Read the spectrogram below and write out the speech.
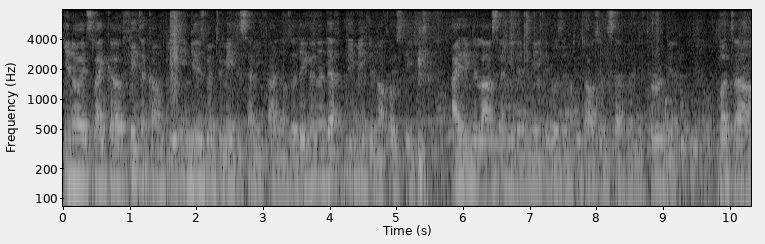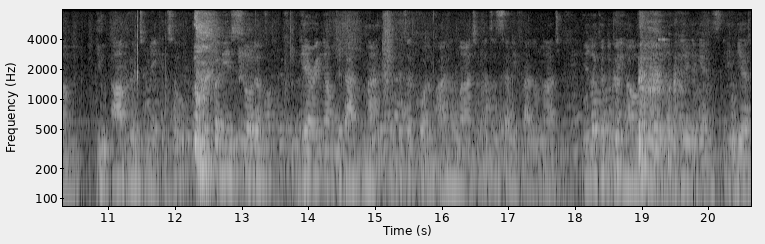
You know, it's like a fait accompli. India is going to make the semi-finals, or they're going to definitely make the knockout stages. I think the last time you didn't make it was in 2007 in the Caribbean. But um, you are going to make it. So everybody is sort of gearing up to that match. If it's a quarterfinal match, if it's a semi-final match, you look at the way how Zealand played against India,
